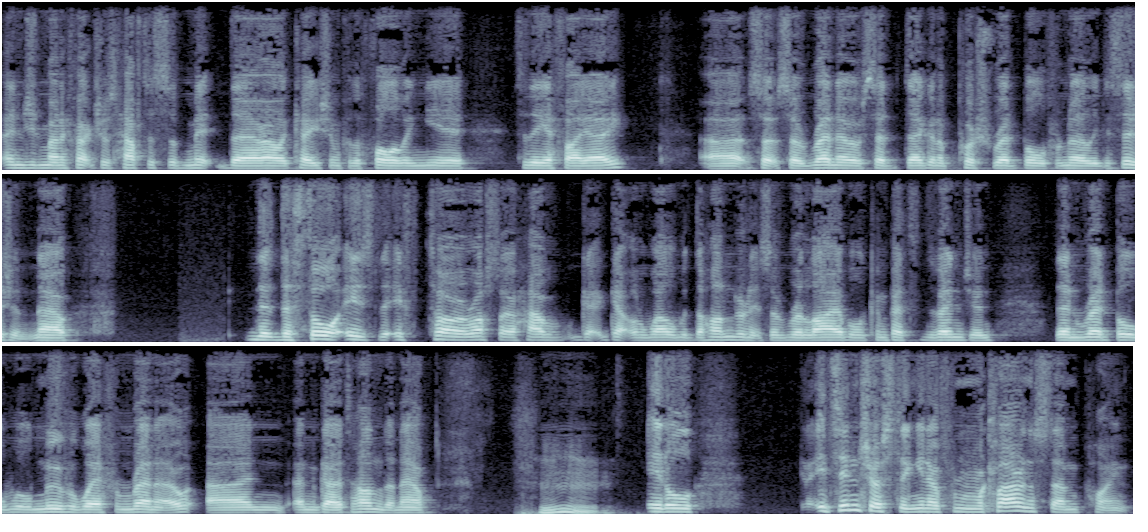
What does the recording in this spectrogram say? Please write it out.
engine manufacturers have to submit their allocation for the following year to the FIA. Uh, so, so Renault have said they're going to push Red Bull for an early decision. Now, the the thought is that if Toro Rosso have get, get on well with the Honda and it's a reliable competitive engine, then Red Bull will move away from Renault and and go to Honda. Now, Hmm. it'll it's interesting, you know, from a McLaren standpoint.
